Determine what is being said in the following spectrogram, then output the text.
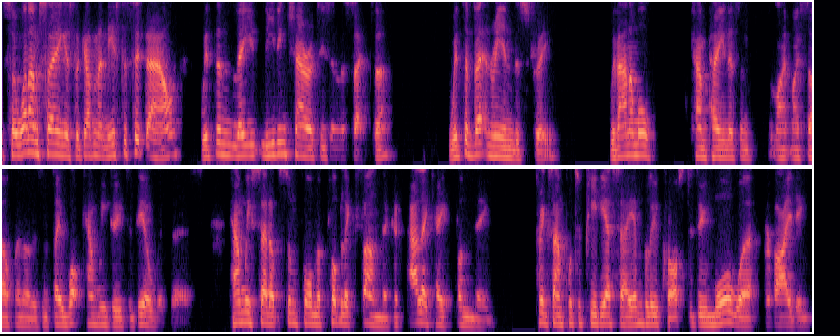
So what I'm saying is the government needs to sit down with the leading charities in the sector, with the veterinary industry, with animal campaigners and like myself and others, and say, what can we do to deal with this? Can we set up some form of public fund that could allocate funding for example, to PDSA and Blue Cross to do more work providing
